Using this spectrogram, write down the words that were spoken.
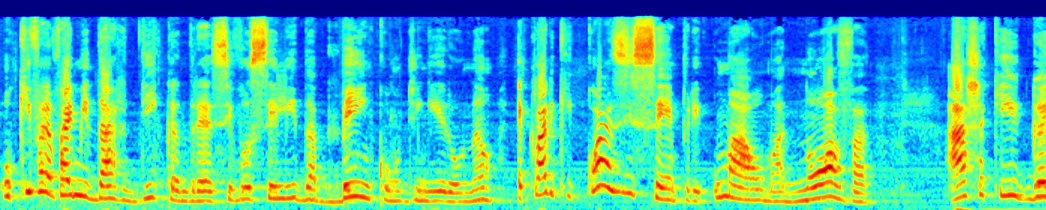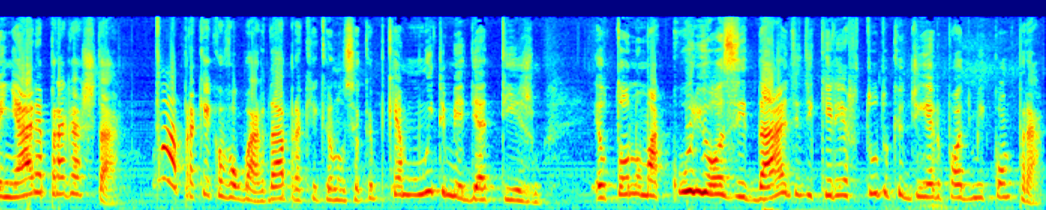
o que vai, vai, me dar dica, André, se você lida bem com o dinheiro ou não? É claro que quase sempre uma alma nova acha que ganhar é para gastar. Ah, para que, que eu vou guardar? Para que, que eu não sei o quê? Porque é muito imediatismo. Eu estou numa curiosidade de querer tudo que o dinheiro pode me comprar,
